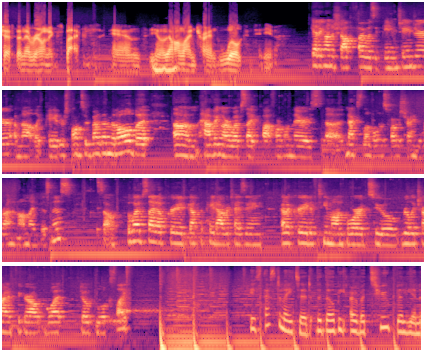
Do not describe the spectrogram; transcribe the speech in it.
shift than everyone expects, and you know, the online trend will continue. Getting onto Shopify was a game changer. I'm not like paid or sponsored by them at all, but um, having our website platform on there is uh, next level as far as trying to run an online business. So the website upgrade, got the paid advertising, got a creative team on board to really try and figure out what dope looks like. It's estimated that there'll be over 2 billion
